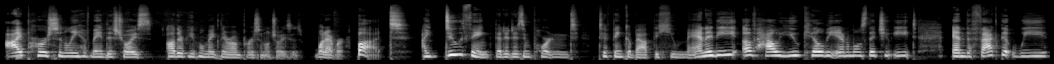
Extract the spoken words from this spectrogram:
I personally have made this choice. Other people make their own personal choices. Whatever. But I do think that it is important to think about the humanity of how you kill the animals that you eat and the fact that we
